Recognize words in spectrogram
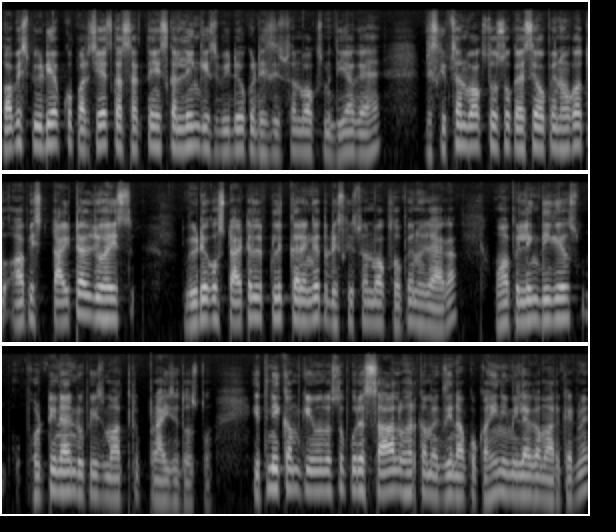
तो आप इस पीडीएफ को परचेज कर सकते हैं। इसका लिंक इस वीडियो के डिस्क्रिप्शन बॉक्स में दिया गया है। डिस्क्रिप्शन बॉक्स दोस्तों कैसे ओपन होगा तो आप इस टाइटल जो है, इस वीडियो को उस टाइटल क्लिक करेंगे तो डिस्क्रिप्शन बॉक्स ओपन हो जाएगा। वहाँ पे लिंक दी गई उस फोर्टी नाइन रुपीज़ मात्र प्राइस है दोस्तों। इतनी कम कीमत दोस्तों? पूरे साल भर का मैगजीन आपको कहीं नहीं मिलेगा मार्केट में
